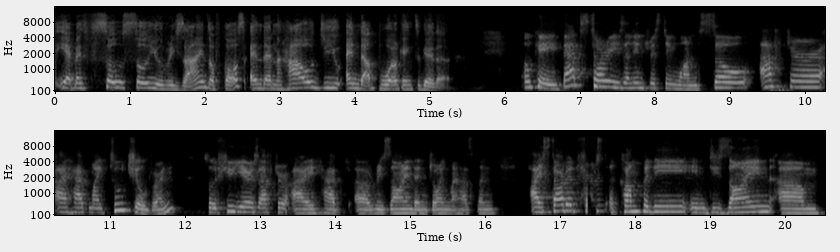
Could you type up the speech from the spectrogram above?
yeah but so so you resigned of course and then how do you end up working together? Okay that story is an interesting one. So after i had my two children so a few years after i had uh, resigned and joined my husband i started first a company in design um,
